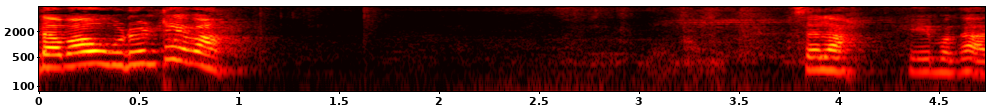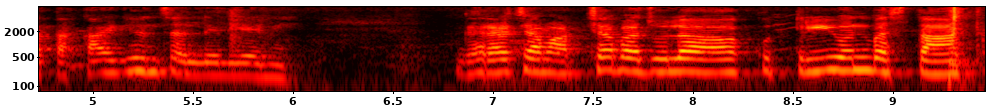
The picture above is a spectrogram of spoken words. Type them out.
डबा उघडून ठेवा. चला हे बघा आता काय घेऊन चाललेली आहे मी. घराच्या मागच्या बाजूला कुत्री येऊन बसतात.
